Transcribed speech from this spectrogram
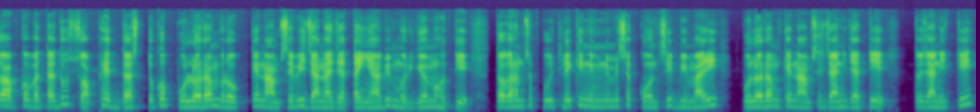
तो आपको बता दूँ, सफ़ेद दस्त को पुलोरम रोग के नाम से भी जाना जाता है। यहाँ भी मुर्गियों में होती है। तो अगर हमसे पूछ ले कि निम्न में से कौन सी बीमारी पुलोरम के नाम से जानी जाती है तो जानी थी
